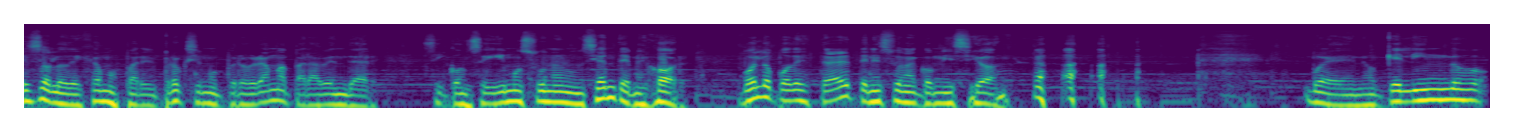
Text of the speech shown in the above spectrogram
Eso lo dejamos para el próximo programa para vender. Si conseguimos un anunciante, mejor. Vos lo podés traer, tenés una comisión. bueno, qué lindo,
